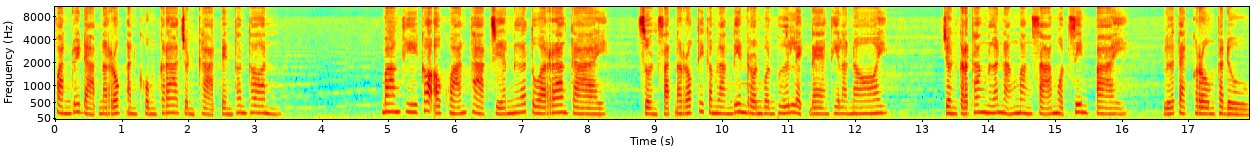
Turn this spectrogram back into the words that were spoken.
ฟันด้วยดาบนรกอันคมกล้าจนขาดเป็นท่อนๆ บางทีก็เอาขวานถากเฉือนเนื้อตัวร่างกาย ส่วนสัตว์นรกที่กำลังดิ้นรนบนพื้นเหล็กแดงทีละน้อย จนกระทั่งเนื้อหนังมังสาหมดสิ้นไป เหลือแต่โครงกระดูก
